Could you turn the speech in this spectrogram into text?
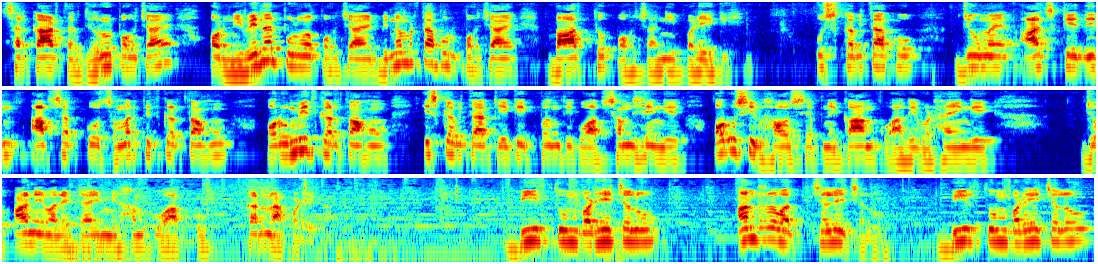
सरकार तक ज़रूर पहुंचाएँ और निवेदन पूर्वक पहुंचाएँ, विनम्रतापूर्वक पहुंचाएँ, बात तो पहुंचानी पड़ेगी उस कविता को, जो मैं आज के दिन आप सबको समर्पित करता हूँ और उम्मीद करता हूँ, इस कविता की एक एक पंक्ति को आप समझेंगे और उसी भाव से अपने काम को आगे बढ़ाएँगे। जो आने वाले टाइम में हमको आपको करना पड़ेगा। वीर तुम बढ़े चलो, अनरवत चले चलो। वीर तुम बढ़े चलो,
